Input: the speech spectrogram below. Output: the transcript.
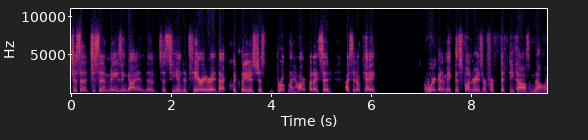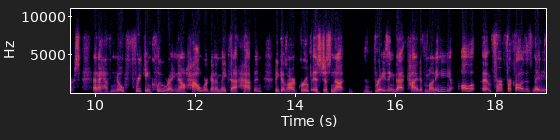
just a just an amazing guy. And to, to see him deteriorate that quickly is just broke my heart. But I said, I said, okay, we're going to make this fundraiser for $50,000. And I have no freaking clue right now how we're going to make that happen because our group is just not raising that kind of money all uh, for, for causes, maybe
